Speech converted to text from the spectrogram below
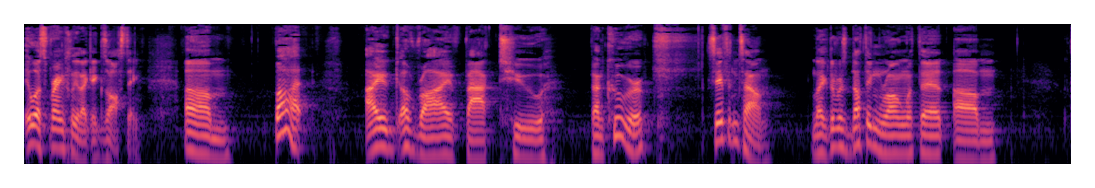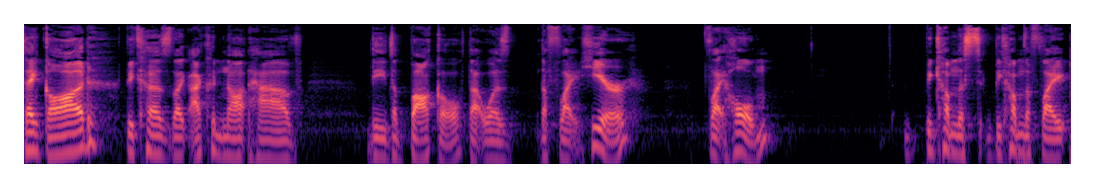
it was frankly like exhausting. Um, but I arrived back to Vancouver safe and sound. Like there was nothing wrong with it. Um, thank God because like I could not have the debacle that was the flight here, flight home, become the become the flight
